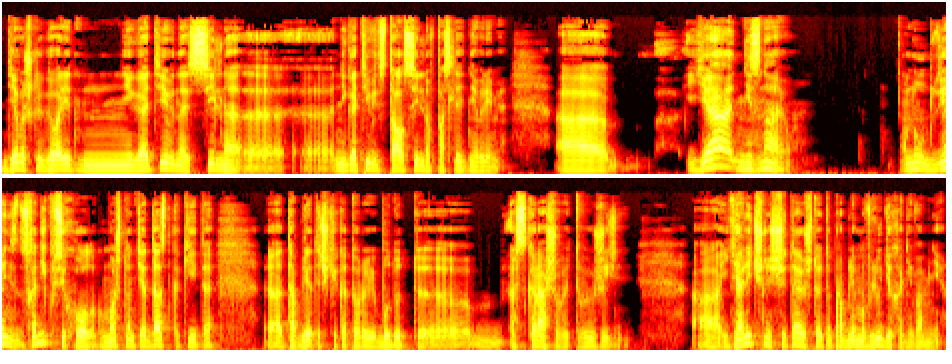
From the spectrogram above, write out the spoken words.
Девушка говорит, негативно сильно, э, э, негативить стал сильно в последнее время. А, я не знаю. Ну, я не знаю, сходи к психологу, может он тебе даст какие-то э, таблеточки, которые будут э, раскрашивать твою жизнь. Э, я лично считаю, что это проблема в людях, а не во мне.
